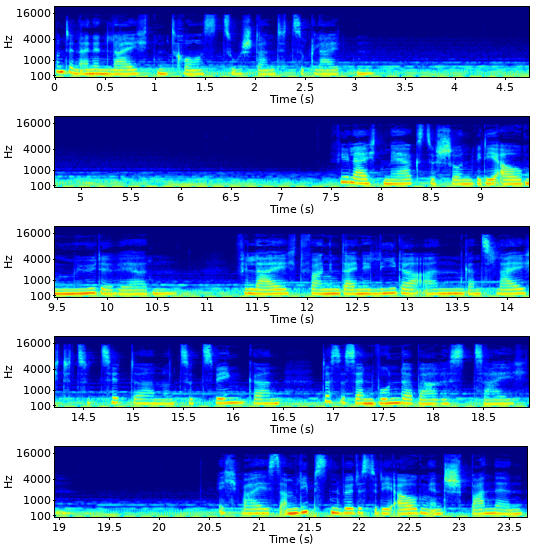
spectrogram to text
und in einen leichten Trance-Zustand zu gleiten. Vielleicht merkst du schon, wie die Augen müde werden. Vielleicht fangen deine Lider an, ganz leicht zu zittern und zu zwinkern. Das ist ein wunderbares Zeichen. Ich weiß, am liebsten würdest du die Augen entspannen,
